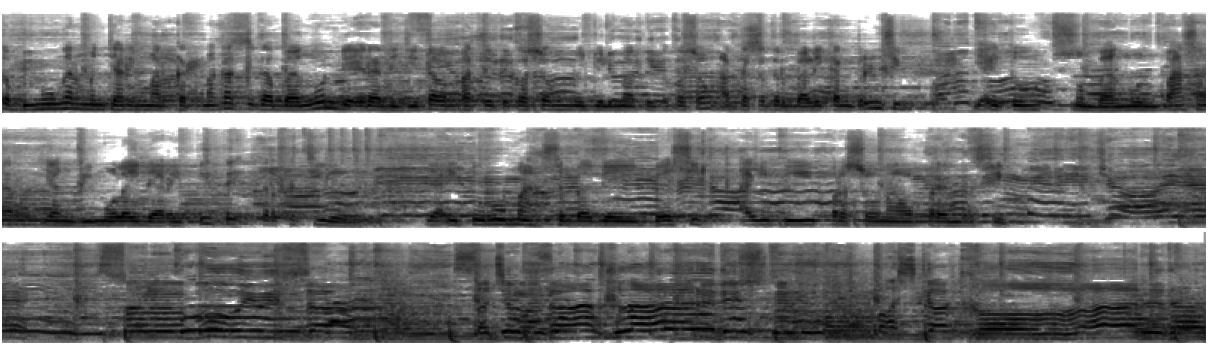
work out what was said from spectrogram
kebingungan mencari market. Maka kita bangun di era digital 4.0 menuju 5.0 ada keterbalikan prinsip yaitu membangun pasar yang dimulai dari titik terkecil yaitu rumah sebagai basic IP personal partnership Saçımıza aklar düştü başka kollardan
